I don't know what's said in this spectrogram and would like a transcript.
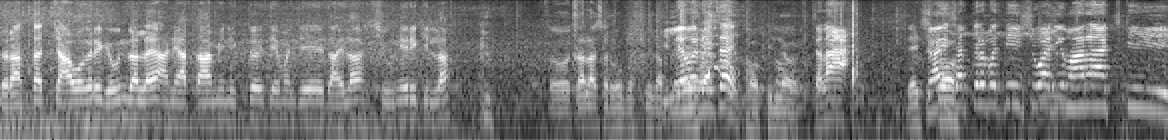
तर आता चहा वगैरे घेऊन झालाय आणि आता आम्ही निघतोय ते म्हणजे जायला शिवनेरी किल्ला. So, चला सर्व बसलेत आपल्या किल्ल्यावर गाडीत. जायचंय? हो किल्ल्यावर. चला. Let's जय go. छत्रपती शिवाजी महाराज की.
